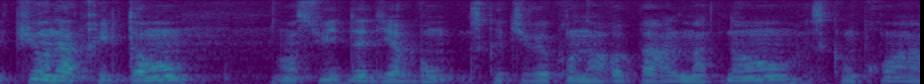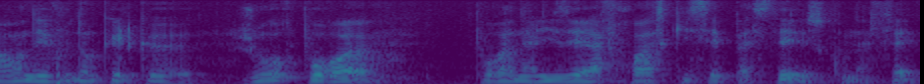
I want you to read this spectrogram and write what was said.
Et puis on a pris le temps ensuite de dire bon, est-ce que tu veux qu'on en reparle maintenant? Est-ce qu'on prend un rendez-vous dans quelques jours pour pour analyser à froid ce qui s'est passé, ce qu'on a fait?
